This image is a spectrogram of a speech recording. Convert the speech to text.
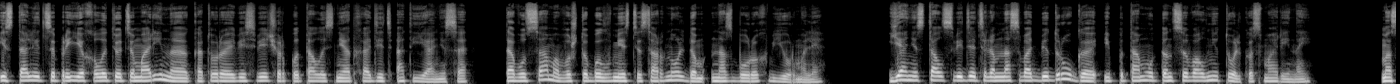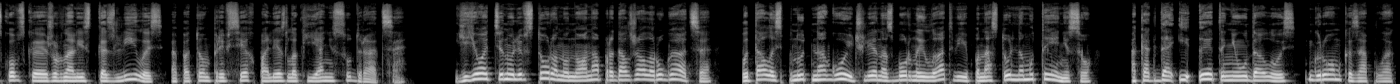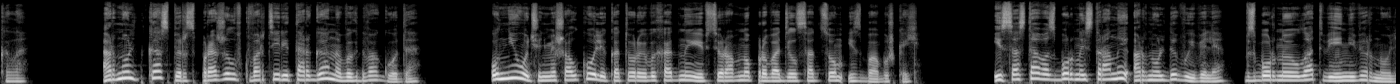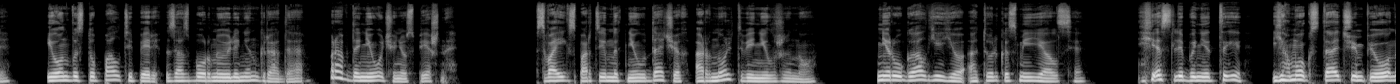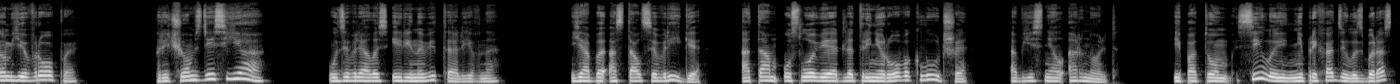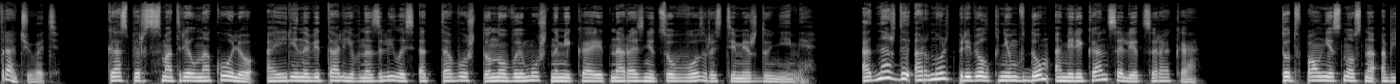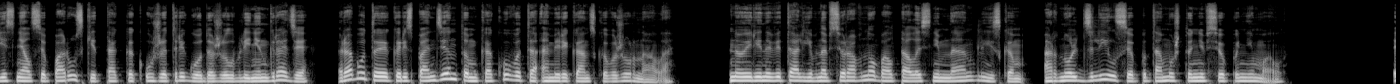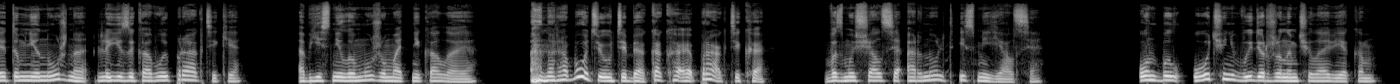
Из столицы приехала тетя Марина, которая весь вечер пыталась не отходить от Яниса, того самого, что был вместе с Арнольдом на сборах в Юрмале. Янис стал свидетелем на свадьбе друга и потому танцевал не только с Мариной. Московская журналистка злилась, а потом при всех полезла к Янису драться. Ее оттянули в сторону, но она продолжала ругаться, пыталась пнуть ногой члена сборной Латвии по настольному теннису, а когда и это не удалось, громко заплакала. Арнольд Касперс прожил в квартире Таргановых два года. Он не очень мешал Коле, который выходные все равно проводил с отцом и с бабушкой. Из состава сборной страны Арнольда вывели, в сборную Латвии не вернули. И он выступал теперь за сборную Ленинграда, правда, не очень успешно. В своих спортивных неудачах Арнольд винил жену. Не ругал ее, а только смеялся. «Если бы не ты, я мог стать чемпионом Европы». «Причем здесь я?» — удивлялась Ирина Витальевна. «Я бы остался в Риге, а там условия для тренировок лучше», — объяснял Арнольд. «И потом силы не приходилось бы растрачивать». Каспер смотрел на Колю, а Ирина Витальевна злилась от того, что новый муж намекает на разницу в возрасте между ними. Однажды Арнольд привел к ним в дом американца лет сорока. Тот вполне сносно объяснялся по-русски, так как уже три года жил в Ленинграде, работая корреспондентом какого-то американского журнала. Но Ирина Витальевна все равно болтала с ним на английском. Арнольд злился, потому что не все понимал. «Это мне нужно для языковой практики», объяснила мужу мать Николая. «А на работе у тебя какая практика?» Возмущался Арнольд и смеялся. Он был очень выдержанным человеком.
